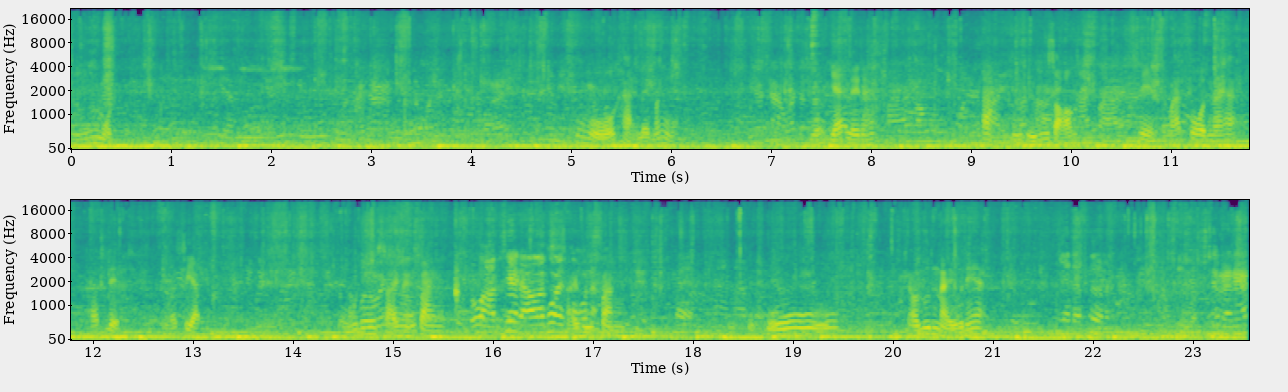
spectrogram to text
ทั้งหมด อ้โหขายอะไรบ้างเนี่ยเยอะแยะเลยนะฮะอะมือถือมือสองนี่สมาร์ทโฟนนะฮะแท็บเล็ตหัวเสียบโอ้โหนี่สายหูฟังระหว่างเช็ดเอาไอ้พ่อสายหูฟังโอ้โหเอารุ่นไหนวะเนี่ยเนี่ยแดปเตอร์ใช่ไหมนะ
